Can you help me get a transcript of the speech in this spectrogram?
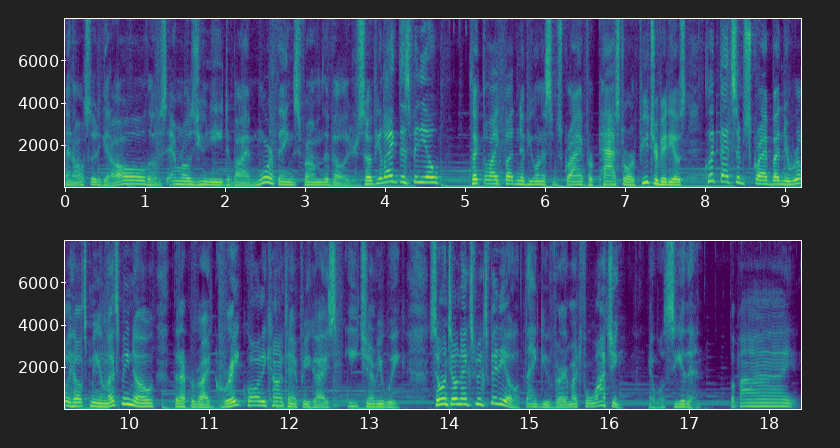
and also to get all those emeralds you need to buy more things from the villagers. So if you like this video, click the like button if you want to subscribe for past or future videos. Click that subscribe button, it really helps me and lets me know that I provide great quality content for you guys each and every week. So until next week's video, thank you very much for watching, and we'll see you then. Bye-bye.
